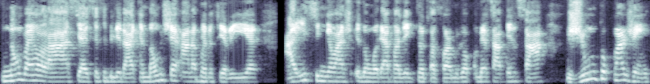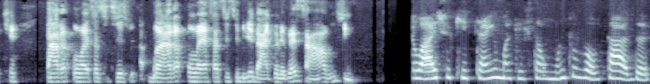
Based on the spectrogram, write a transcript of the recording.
não vai rolar se a acessibilidade não chegar na periferia. Aí sim eu acho que vão olhar para a gente de outra forma e vão começar a pensar junto com a gente para com essa, para com essa acessibilidade universal, enfim. Eu acho que tem uma questão muito voltada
